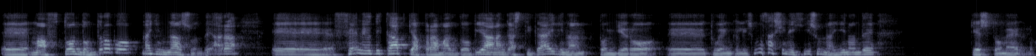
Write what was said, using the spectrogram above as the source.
ε, με αυτόν τον τρόπο να γυμνάζονται. Άρα ε, φαίνεται ότι κάποια πράγματα τα οποία αναγκαστικά έγιναν τον καιρό ε, του εγκλισμού θα συνεχίσουν να γίνονται και στο μέλλον.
